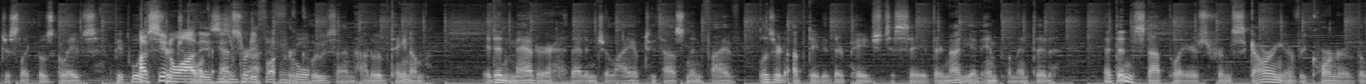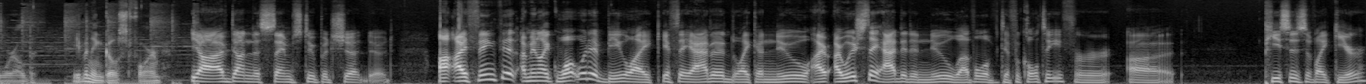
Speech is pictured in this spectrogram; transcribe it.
just like those glaives, people would I've seen a search lot of these. These are pretty fucking for cool. clues on how to obtain them. It didn't matter that in July of 2005, Blizzard updated their page to say they're not yet implemented. That didn't stop players from scouring every corner of the world, even in ghost form. Yeah, I've done this same stupid shit, dude. I think that I mean, like, what would it be like if they added like a new? I, I wish they added a new level of difficulty for uh, pieces of like gear,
